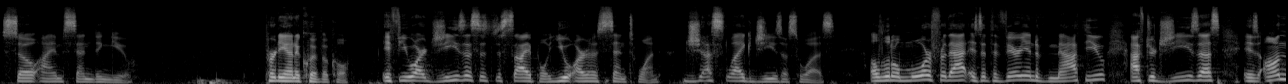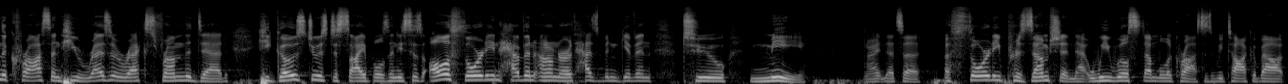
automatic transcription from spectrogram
so I am sending you. Pretty unequivocal. If you are Jesus' disciple, you are a sent one, just like Jesus was. A little more for that is at the very end of Matthew, after Jesus is on the cross and he resurrects from the dead, he goes to his disciples and he says, All authority in heaven and on earth has been given to me. Right? That's a authority presumption that we will stumble across as we talk about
